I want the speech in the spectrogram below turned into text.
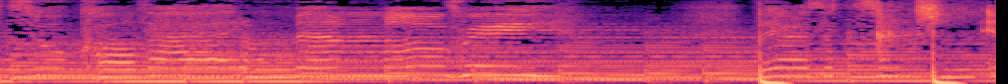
to call that a memory. There's a tension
